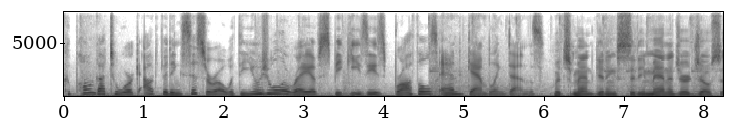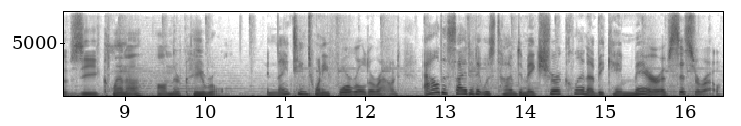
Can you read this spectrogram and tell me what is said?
Capone got to work outfitting Cicero with the usual array of speakeasies, brothels, and gambling dens. Which meant getting city manager Joseph Z. Klenha on their payroll. In 1924 rolled around, Al decided it was time to make sure Klenha became mayor of Cicero.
